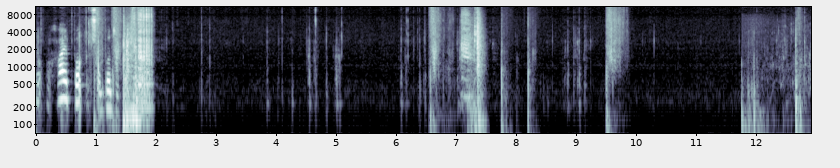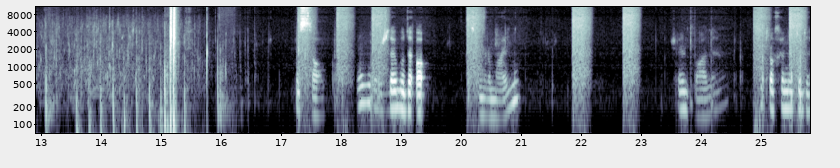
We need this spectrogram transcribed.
Ну, хай поки що буде. Писав. Ну, буде. О, це нормально. Що він падає? Ну, трохи не туди.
